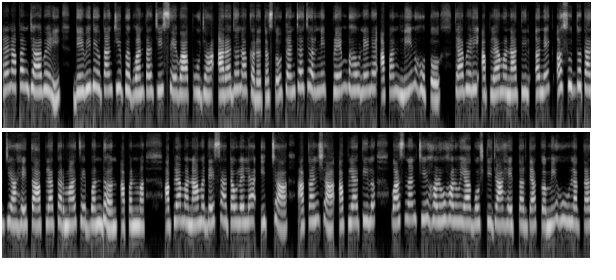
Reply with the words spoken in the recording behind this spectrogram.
कारण आपण ज्यावेळी देवी देवतांची भगवंताची सेवा पूजा आराधना करत असतो त्यांच्या चरणी प्रेम भावनेने आपण लीन होतो त्यावेळी आपल्या मनातील अनेक अशुद्धता जी आहे तर आपल्या कर्माचे बंधन आपण आपल्या मनामध्ये साठवलेल्या इच्छा आकांक्षा आपल्यातील वासनांची हळूहळू या गोष्टी ज्या आहेत तर त्या कमी होऊ लागतात.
